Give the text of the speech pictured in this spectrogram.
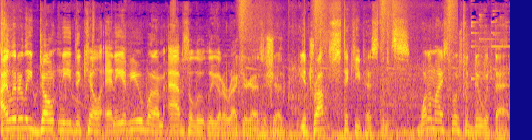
I literally don't need to kill any of you, but I'm absolutely gonna wreck your guys' shit. You dropped sticky pistons. What am I supposed to do with that?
